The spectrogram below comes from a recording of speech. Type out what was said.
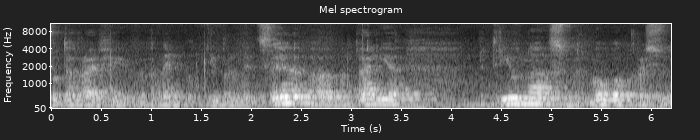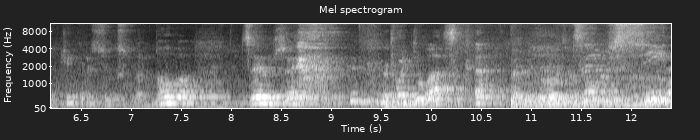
фотографії гарненько підібрані. Це е, Наталія Петрівна Смирнова Красюк чи Красюк Смирнова. Це вже, будь ласка. Це всі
